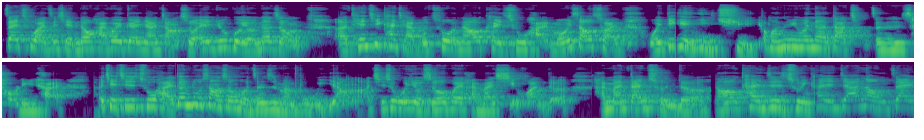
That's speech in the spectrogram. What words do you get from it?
在出来之前都还会跟人家讲说，哎，如果有那种呃天气看起来不错，然后可以出海某一艘船，我一定愿意去。哦，那因为那个大厨真的是超厉害，而且其实出海跟路上生活真是蛮不一样啦。其实我有时候会还蛮喜欢的，还蛮单纯的，然后看日出，你看人家那种在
